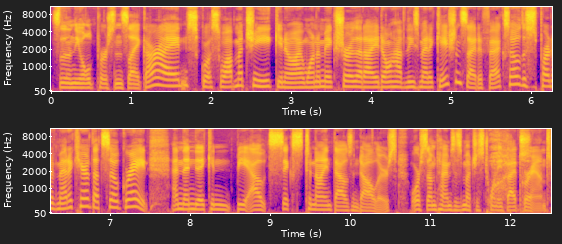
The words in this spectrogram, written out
So then the old person's like all right squ- swab my cheek. You know i want to make sure that i don't have these medication side effects. Oh this is part of medicare? That's so great. And then they can be out six to nine thousand dollars or sometimes as much as 25 grand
